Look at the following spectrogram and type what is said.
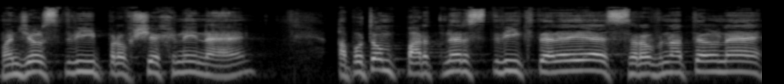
manželství pro všechny ne, a potom partnerství, které je srovnatelné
